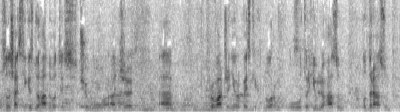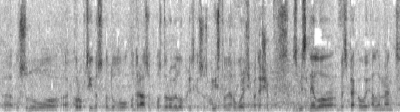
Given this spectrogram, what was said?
Ну, залишається тільки здогадуватись, чому, адже е, впровадження європейських норм у торгівлю газом одразу б е, усунуло е, корупційну складову, одразу б оздоровило українське суспільство, не говорячи про те, щоб зміцнило безпековий елемент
